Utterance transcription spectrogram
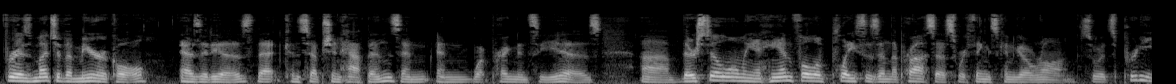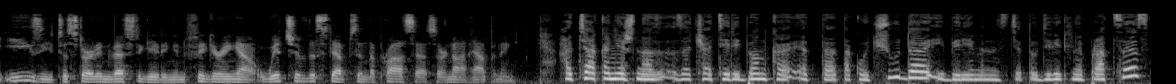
For as much of a miracle as it is that conception happens and, and what pregnancy is, um, there's still only a handful of places in the process where things can go wrong. So it's pretty easy to start investigating and figuring out which of the steps in the process are not happening. Хотя, конечно, зачатие ребенка – это такое чудо, и беременность – это удивительный процесс,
